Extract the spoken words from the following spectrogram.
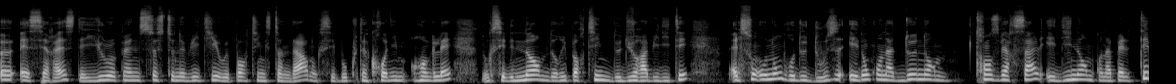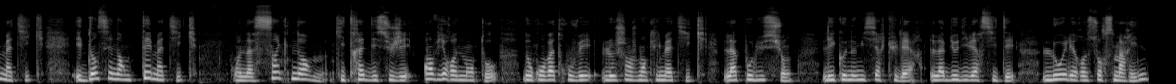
ESRS, des European Sustainability Reporting Standards. Donc, c'est beaucoup d'acronymes anglais. Donc, c'est les normes de reporting de durabilité. Elles sont au nombre de 12. Et donc, on a deux normes transversales et dix normes qu'on appelle thématiques. Et dans ces normes thématiques, on a cinq normes qui traitent des sujets environnementaux. Donc on va trouver le changement climatique, la pollution, l'économie circulaire, la biodiversité, l'eau et les ressources marines.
